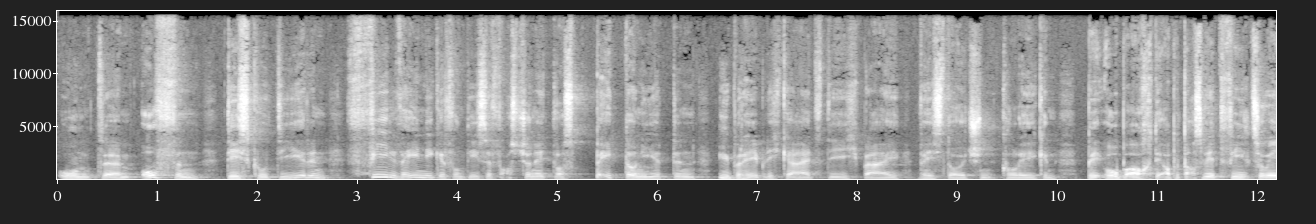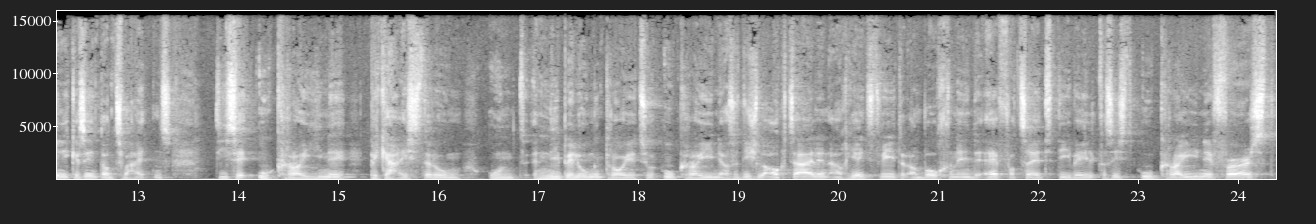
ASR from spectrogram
und ähm, offen diskutieren, viel weniger von dieser fast schon etwas betonierten Überheblichkeit, die ich bei westdeutschen Kollegen beobachte. Aber das wird viel zu wenig gesehen. Dann zweitens, diese Ukraine-Begeisterung und Nibelungentreue zur Ukraine. Also die Schlagzeilen auch jetzt wieder am Wochenende FAZ, die Welt, das ist Ukraine First.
